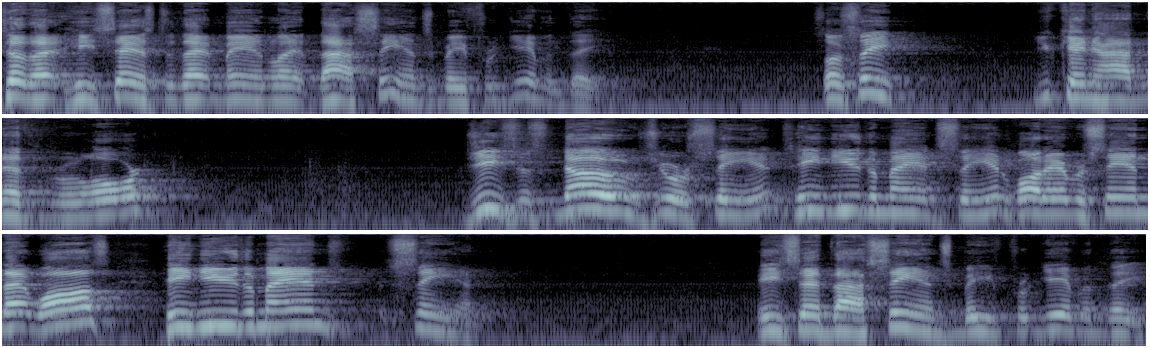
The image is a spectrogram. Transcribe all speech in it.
to that, he says to that man, Let thy sins be forgiven thee. So see, you can't hide nothing from the Lord. Jesus knows your sins. He knew the man's sin, whatever sin that was. He knew the man's sin. He said, Thy sins be forgiven thee.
